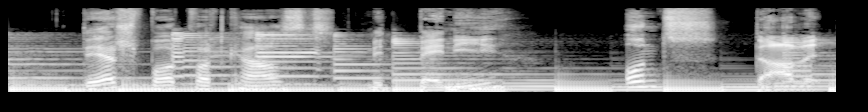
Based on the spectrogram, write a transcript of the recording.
Der Sportpodcast mit Benny und David.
